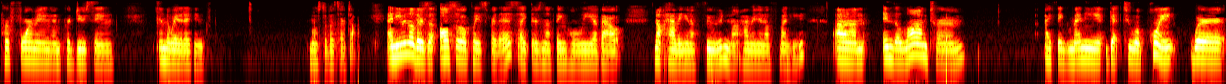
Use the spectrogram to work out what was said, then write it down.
performing and producing in the way that I think most of us are taught. And even though there's a, also a place for this, like there's nothing holy about not having enough food and not having enough money. Um, in the long term, I think many get to a point where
